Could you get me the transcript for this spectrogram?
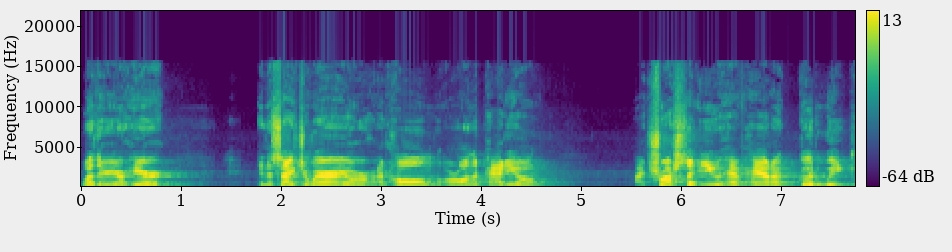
whether you're here in the sanctuary or at home or on the patio. I trust that you have had a good week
